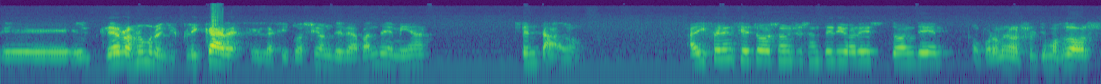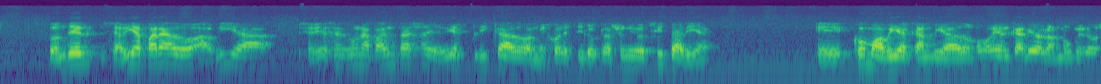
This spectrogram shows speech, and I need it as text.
eh, leer los números y explicar eh, la situación de la pandemia sentado. A diferencia de todos los anuncios anteriores, donde, o por lo menos los últimos dos, donde él se había parado, había, se había acercado una pantalla y había explicado, al mejor estilo clase universitaria, cómo había cambiado, cómo habían cambiado los números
